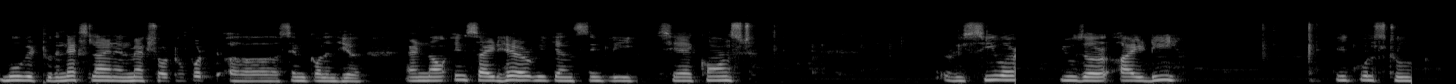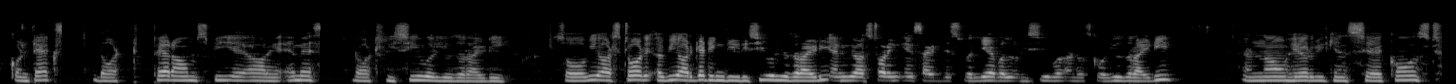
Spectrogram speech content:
move it to the next line and make sure to put a semicolon here. And now inside here we can simply say const receiver user id equals to context dot params p a r a m s dot receiver user id so we are storing uh, we are getting the receiver user id and we are storing inside this variable receiver underscore user id and now here we can say const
